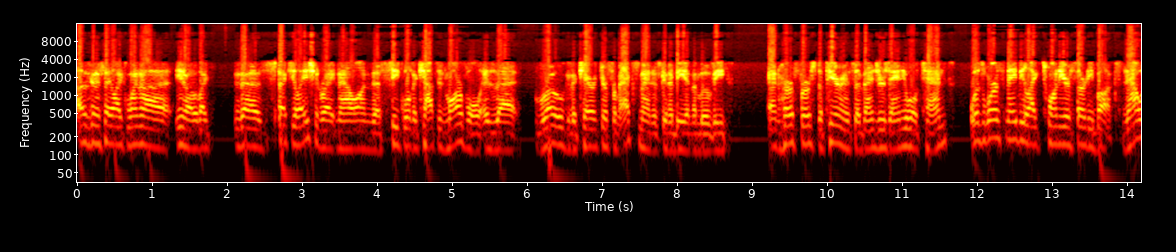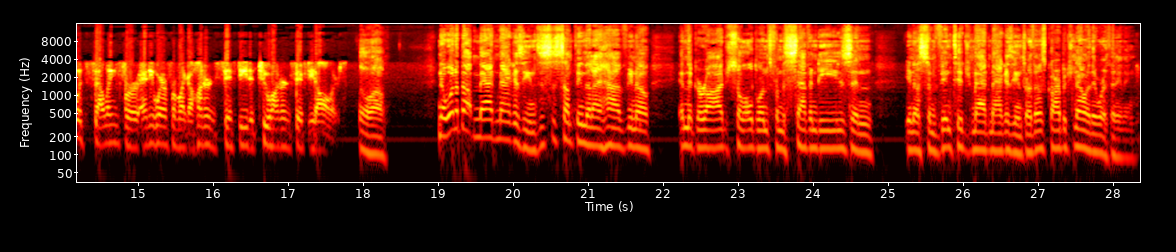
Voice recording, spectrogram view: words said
I was going to say, like, when, uh, you know, like, the speculation right now on the sequel to Captain Marvel is that Rogue, the character from X Men, is going to be in the movie, and her first appearance, Avengers Annual 10, was worth maybe like 20 or 30 bucks. Now it's selling for anywhere from like 150 to 250 dollars. Oh wow. Now, what about Mad magazines? This is something that I have, you know, in the garage. Some old ones from the '70s, and you know, some vintage Mad magazines. Are those garbage now? Or are they worth anything?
